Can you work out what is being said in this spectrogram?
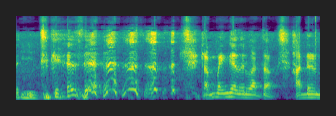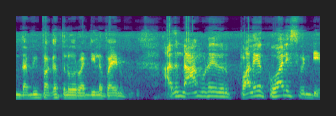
நம்ம எங்க எதிர்பார்த்தோம்? அண்ணன் தம்பி பக்கத்துல ஒரு வண்டியில பயணம். அது நான் கூட ஒரு பழைய குவாலிஸ் வண்டி.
